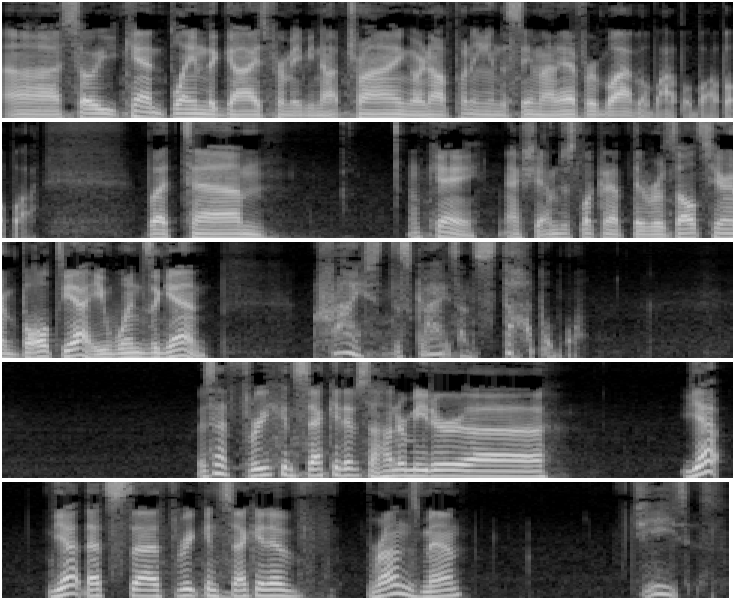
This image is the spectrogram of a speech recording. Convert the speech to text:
Uh, so you can't blame the guys for maybe not trying or not putting in the same amount of effort, blah, blah, blah, blah, blah, blah, blah. But, um, okay. Actually, I'm just looking up the results here. And Bolt, yeah, he wins again. Christ, this guy is unstoppable. Is that three consecutives, 100 meter, uh, yep, yeah, that's uh, three consecutive runs, man. Jesus.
